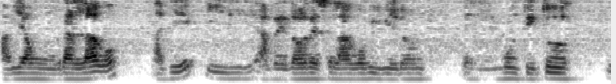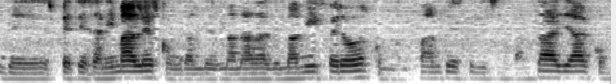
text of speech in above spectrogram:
había un gran lago allí y alrededor de ese lago vivieron eh, multitud de especies animales con grandes manadas de mamíferos como elefantes que veis en pantalla, como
